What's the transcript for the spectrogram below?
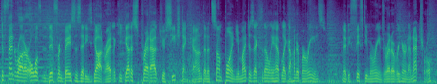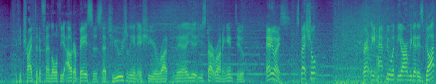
defend rather all of the different bases that he's got, right? Like you gotta spread out your siege tank count, and at some point you might just accidentally have like 100 marines, maybe 50 marines right over here in a natural. If you try to defend all of the outer bases, that's usually an issue you run, uh, you, you start running into. Anyways, special. Apparently happy with the army that he's got.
